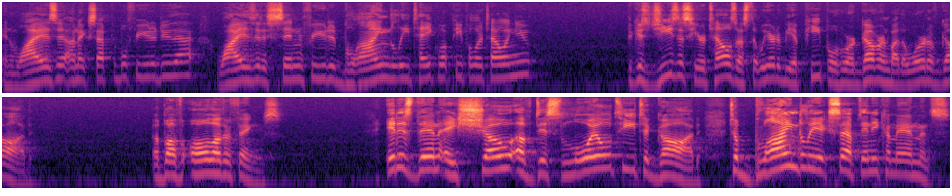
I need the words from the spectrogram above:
And why is it unacceptable for you to do that? Why is it a sin for you to blindly take what people are telling you? Because Jesus here tells us that we are to be a people who are governed by the Word of God above all other things. It is then a show of disloyalty to God to blindly accept any commandments.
